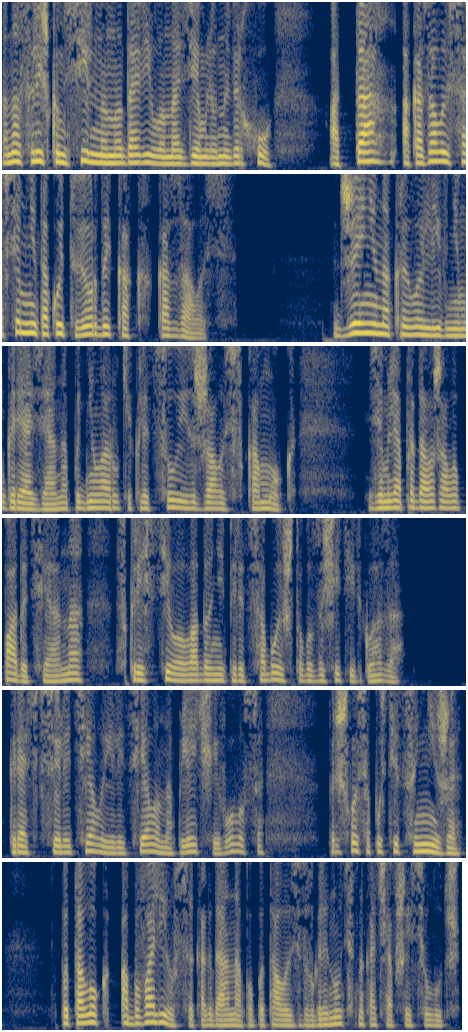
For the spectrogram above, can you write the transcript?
Она слишком сильно надавила на землю наверху, а та оказалась совсем не такой твердой, как казалось. Дженни накрыла ливнем грязи. Она подняла руки к лицу и сжалась в комок. Земля продолжала падать, и она скрестила ладони перед собой, чтобы защитить глаза. Грязь все летела и летела на плечи и волосы. Пришлось опуститься ниже. Потолок обвалился, когда она попыталась взглянуть на качавшийся луч.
